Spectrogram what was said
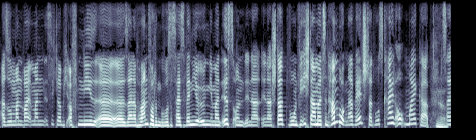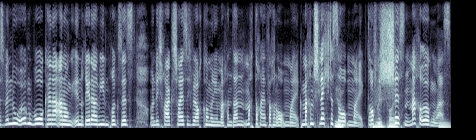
also man war, man ist sich glaube ich oft nie äh, äh, seiner Verantwortung bewusst. Das heißt, wenn hier irgendjemand ist und in einer, in einer Stadt wohnt, wie ich damals in Hamburg, einer Weltstadt, wo es kein Open Mic gab. Ja. Das heißt, wenn du irgendwo, keine Ahnung, in Reda Wiedenbrück sitzt und dich fragst, scheiße, ich will auch Comedy machen, dann mach doch einfach ein Open Mic. Mach ein schlechtes Ja, Open Mic. Drauf auf jeden Fall. geschissen, mach irgendwas.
